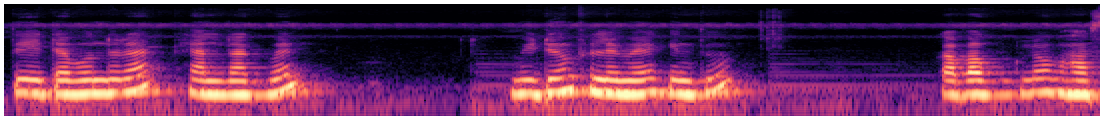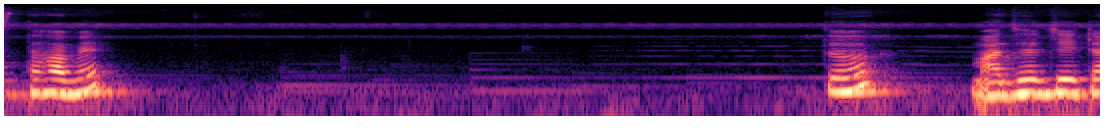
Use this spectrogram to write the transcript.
তো এটা বন্ধুরা খেয়াল রাখবেন। মিডিয়াম ফ্লেমে কিন্তু কাবাবগুলো ভাজতে হবে। তো মাঝের যেটা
